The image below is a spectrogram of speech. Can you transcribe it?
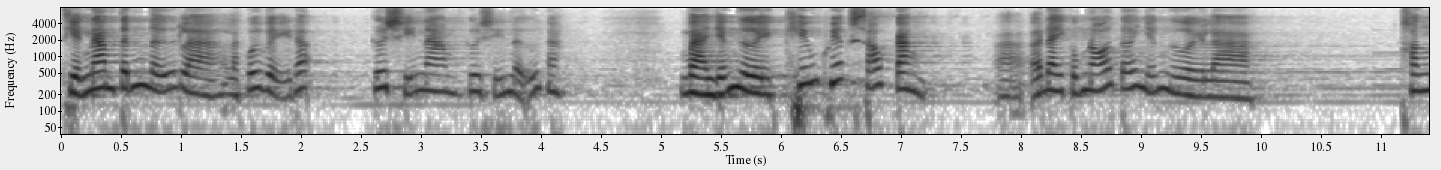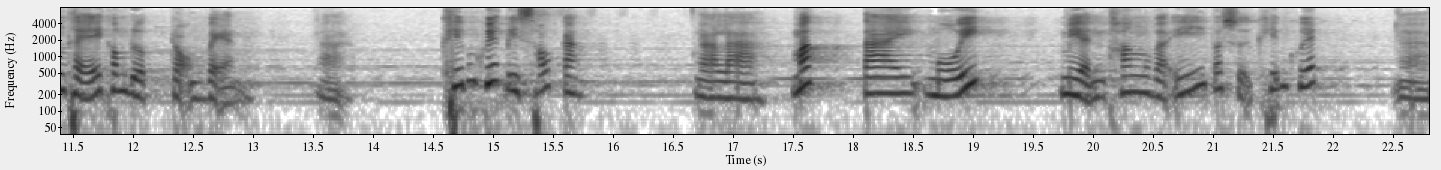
thiện nam tính nữ là là quý vị đó. Cư sĩ nam cư sĩ nữ ha và những người khiếm khuyết sáu căn à, ở đây cũng nói tới những người là thân thể không được trọn vẹn à, khiếm khuyết đi sáu căn à, là mắt tai mũi miệng thân và ý có sự khiếm khuyết à,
